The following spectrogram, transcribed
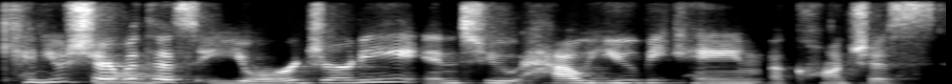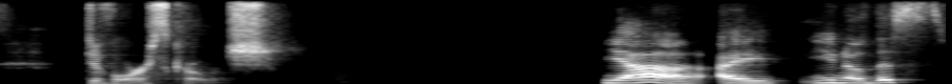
can you share yeah. with us your journey into how you became a conscious divorce coach? Yeah, I, you know, this,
